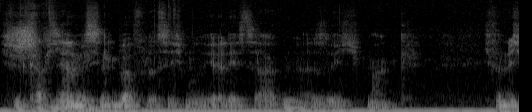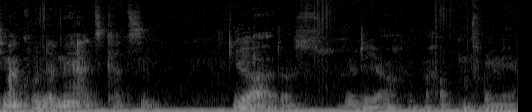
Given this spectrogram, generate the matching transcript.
Ich finde Katzen ja ein bisschen überflüssig, muss ich ehrlich sagen. Also ich mag. Ich finde, ich mag Hunde mehr als Katzen. Ja, das würde ich auch behaupten von mir.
